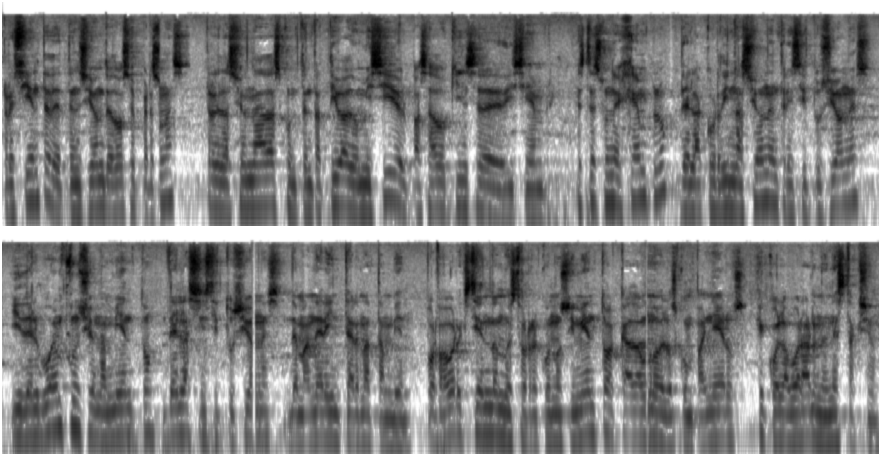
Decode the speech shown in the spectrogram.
reciente detención de 12 personas relacionadas con tentativa de homicidio el pasado 15 de diciembre. Este es un ejemplo de la coordinación entre instituciones y del buen funcionamiento de las instituciones de manera interna también. Por favor, extiendan nuestro reconocimiento a cada uno de los compañeros que colaboraron en esta acción.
